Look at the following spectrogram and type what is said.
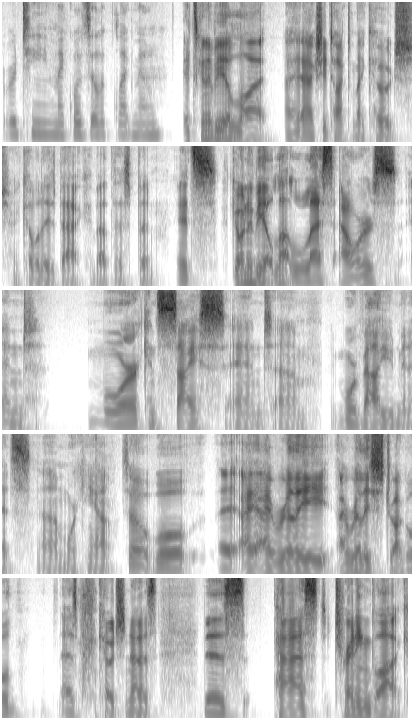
routine? Like what's it look like now? it's going to be a lot. I actually talked to my coach a couple days back about this, but it's going to be a lot less hours and more concise and um, more valued minutes um, working out. So we'll. I, I really, I really struggled, as my coach knows, this past training block,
